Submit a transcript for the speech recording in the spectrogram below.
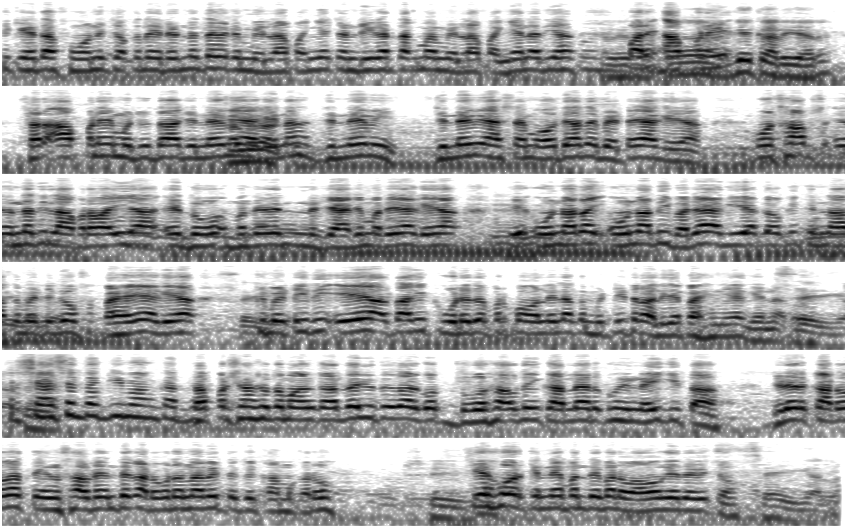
ਕਿ ਕਿਸੇ ਦਾ ਫੋਨ ਨਹੀਂ ਚੁੱਕਦੇ ਰਿਟਨ ਦੇ ਵਿੱਚ ਮੇਲਾਂ ਪਾਈਆਂ ਚੰਡੀਗੜ੍ਹ ਤੱਕ ਮੈਂ ਮੇਲਾਂ ਪਾਈਆਂ ਇਹਨਾਂ ਦੀਆਂ। ਪਰ ਆਪਣੇ ਅੱਗੇ ਕਰ ਯਾਰ। ਸਰ ਆਪਣੇ ਮੌਜੂਦਾ ਜਿੰਨੇ ਵੀ ਹੈਗੇ ਨਾ ਜਿੰਨੇ ਵੀ ਜਿੰਨੇ ਵੀ ਐਸਐਮ ਅਹੁਦਿਆਂ ਦੇ ਬੇਟੇ ਹੈਗੇ ਆ ਉਹ ਸਭ ਉਹਨਾਂ ਦੀ ਲਾਪਰਵਾਹੀ ਆ ਇਹ ਦੋ ਬੰਦੇ ਨਜਾਇਜ਼ ਮਰੇ ਹੈਗੇ ਆ। ਇਹ ਉਹਨਾਂ ਦਾ ਉਹਨਾਂ ਦੀ ਵਜ੍ਹਾ ਹੈਗੀ ਆ ਕਿਉਂਕਿ ਕਿੰਨਾ ਕਮੇਟੀ ਦੇ ਪੈਸੇ ਹੈਗੇ ਆ ਕਮੇਟੀ ਦੀ ਇਹ ਹਾਲਤ ਆ ਕਿ ਕੂੜੇ ਦੇ ਉੱਪਰ ਪਾਉਣ ਲਈ ਨਾ ਕਮੇਟੀ ਟਰਾਲੀ ਦੇ ਪੈਸੇ ਨਹੀਂ ਹੈਗੇ ਨਾ ਪ੍ਰਸ਼ਾਸਨ ਤੋਂ ਕੀ ਮੰਗ ਕਰਦਾ? ਤਾਂ ਪ੍ਰਸ਼ਾਸਨ ਤੋਂ ਮੰਗ ਕਰਦਾ ਜੀ ਤੁਹਾਡੇ ਕੋਲ 2 ਸਾਲ ਤੋਂ ਹੀ ਕਰ ਲਿਆ ਤੇ ਤੁਸੀਂ ਨਹੀਂ ਕੀਤਾ। ਜਿਹੜੇ ਘੱਟ ਤੋਂ 3 ਸਾਲ ਦੇ ਅੰਦਰ ਘੱਟ ਉਹਨਾਂ ਵਿੱਚ ਕੋਈ ਕੰਮ ਕਰੋ। ਕਿ ਹੋਰ ਕਿੰਨੇ ਬੰਦੇ ਬਣਵਾਓਗੇ ਇਹਦੇ ਵਿੱਚੋਂ? ਸਹੀ ਗੱਲ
